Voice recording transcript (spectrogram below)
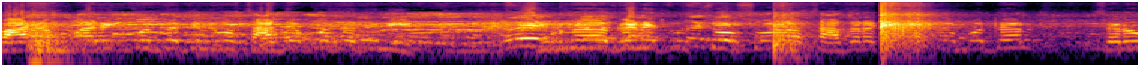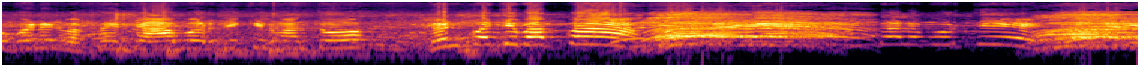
पारंपरिक पद्धतीने व साध्या पद्धतीने पूर्ण गणेश उत्सव सोहळा साजरा केल्याबद्दल सर्व गणेश भक्तांचे आभार देखील मानतो. गणपती बाप्पा! मूर्ती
